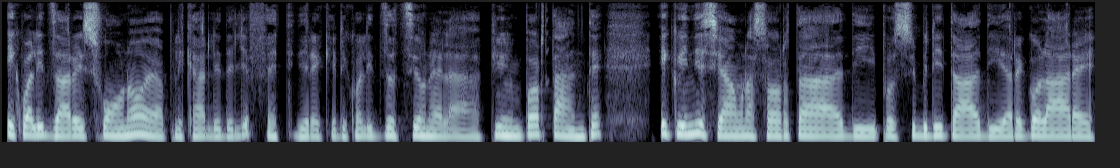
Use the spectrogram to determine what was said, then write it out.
equalizzare il suono e applicargli degli effetti. Direi che l'equalizzazione è la più importante e quindi si ha una sorta di possibilità di regolare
